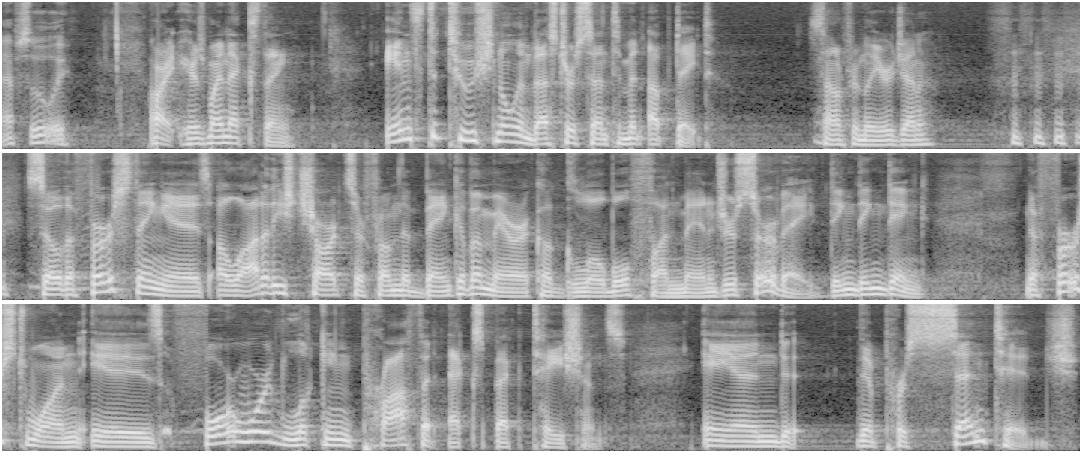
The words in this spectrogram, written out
absolutely. All right, here's my next thing institutional investor sentiment update. Sound familiar, Jenna? so the first thing is a lot of these charts are from the Bank of America Global Fund Manager Survey. Ding, ding, ding. The first one is forward looking profit expectations. And the percentage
